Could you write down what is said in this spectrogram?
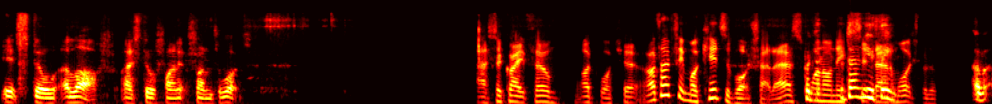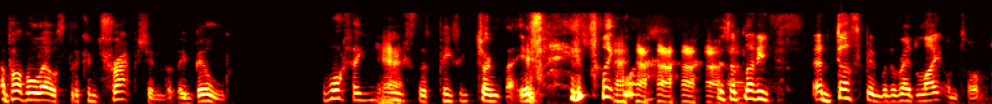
it's still a laugh. I still find it fun to watch. That's a great film. I'd watch it. I don't think my kids have watched that. That's But- one I need to sit down think- and watch with them. Above all else, the contraption that they build. What a Yeah. useless piece of junk that is. it's like what? There's a bloody a dustbin with a red light on top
